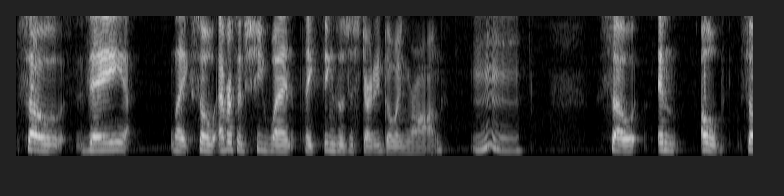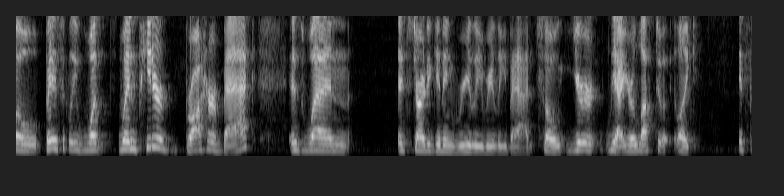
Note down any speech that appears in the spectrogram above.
So they like so ever since she went, like things have just started going wrong. Mm. So and oh, so basically once when Peter brought her back is when it started getting really really bad. So you're yeah, you're left to like it's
